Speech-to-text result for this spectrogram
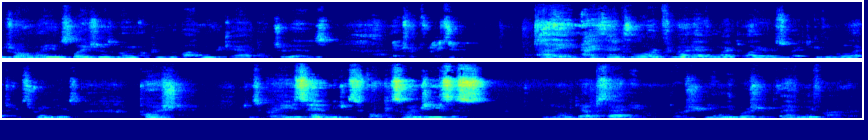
I make sure all my insulation is going up into the bottom of the cap, which it is. Make sure it's nice tight. I thank the Lord for not having my pliers, so I have to give a little extra string use. Pushed. Just praise Him. You just focus on Jesus. You don't get upset. You don't worship. You only worship the Heavenly Father.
